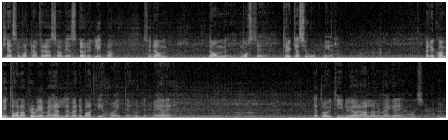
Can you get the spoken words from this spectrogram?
pjäsen bortanför här så har vi en större glipa. Så de, de måste tryckas ihop mer. Men det kommer vi inte ha några problem med heller, men det är bara att vi har inte hunnit med det. Det tar ju tid att göra alla de här grejerna. Alltså. Mm.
